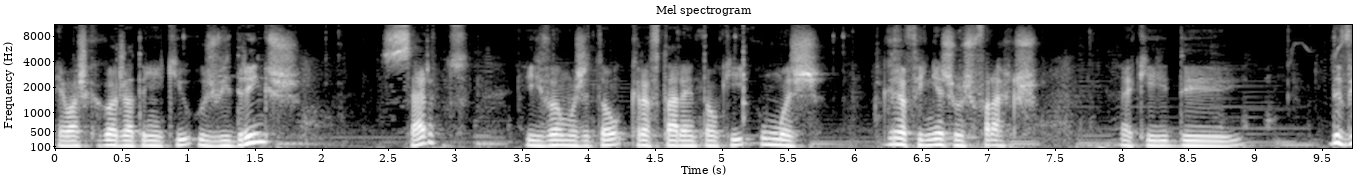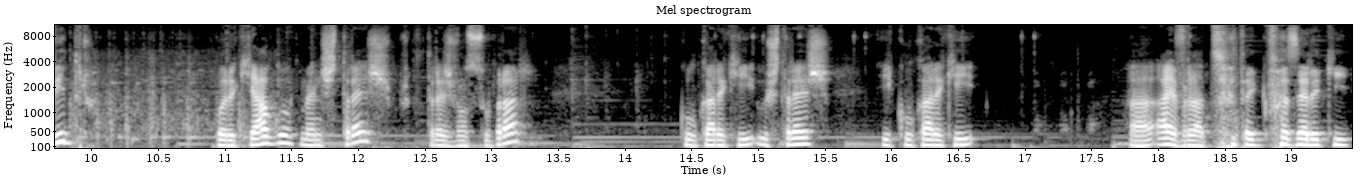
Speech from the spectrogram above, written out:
Eu acho que agora já tenho aqui os vidrinhos, certo? E vamos então craftar então aqui umas garrafinhas, uns frascos aqui de, de vidro. Pôr aqui água, menos 3, porque 3 vão sobrar. Colocar aqui os 3 e colocar aqui... Ah, ah, é verdade, tenho que fazer aqui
